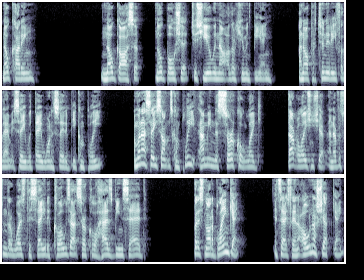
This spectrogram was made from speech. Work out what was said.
no cutting, no gossip, no bullshit, just you and that other human being an opportunity for them to say what they want to say to be complete. And when I say something's complete, I mean the circle, like that relationship and everything there was to say to close that circle has been said. But it's not a blame game, it's actually an ownership game.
